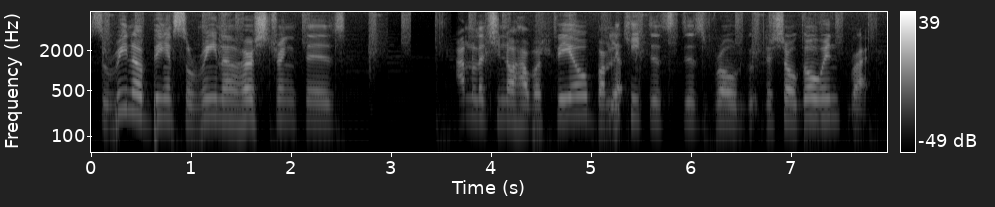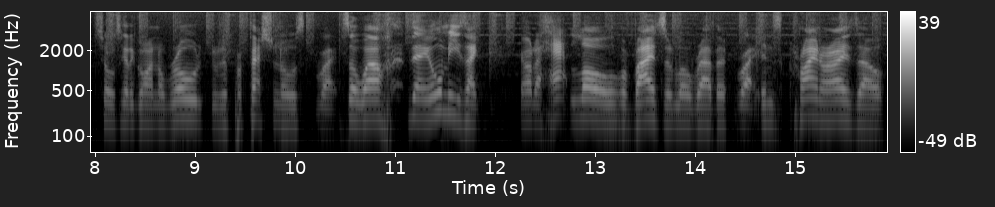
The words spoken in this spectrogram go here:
Serena being Serena, her strength is I'm gonna let you know how I feel, but I'm Yep. gonna keep this this road the show going. right, Show's gonna go on the road to the professionals. right. So while Naomi's like got a hat low, or visor low rather, Right. and crying her eyes out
